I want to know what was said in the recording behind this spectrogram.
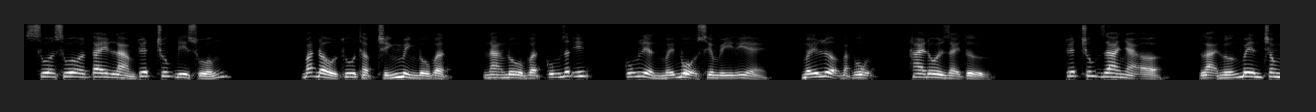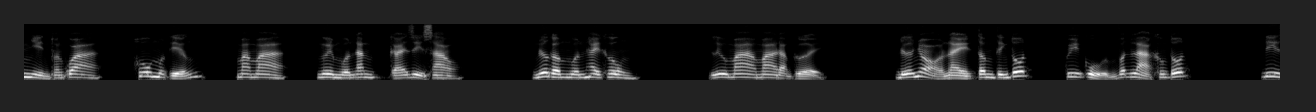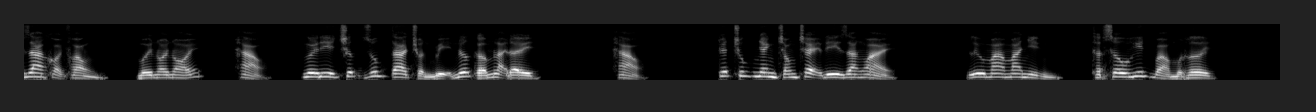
Xua xua tay làm tuyết trúc đi xuống. Bắt đầu thu thập chính mình đồ vật, nàng đồ vật cũng rất ít, cũng liền mấy bộ xiêm y đi mấy lượng bạc vụn, hai đôi giày tử. Tuyết trúc ra nhà ở, lại hướng bên trong nhìn thoáng qua, hô một tiếng, mama, ngươi muốn ăn cái gì sao? Nước ấm muốn hay không? Lưu ma ma đạm cười. Đứa nhỏ này tâm tính tốt, quy củ vẫn là không tốt. Đi ra khỏi phòng, mới nói nói, hảo, ngươi đi trước giúp ta chuẩn bị nước gấm lại đây. Hảo. Tuyết Trúc nhanh chóng chạy đi ra ngoài. Lưu ma ma nhìn, thật sâu hít vào một hơi.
